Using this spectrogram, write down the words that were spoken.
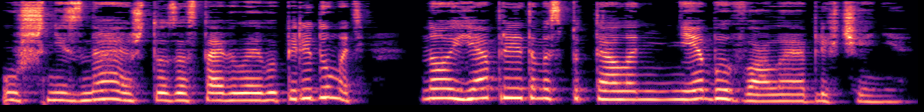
Уж не знаю, что заставило его передумать, но я при этом испытала небывалое облегчение.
